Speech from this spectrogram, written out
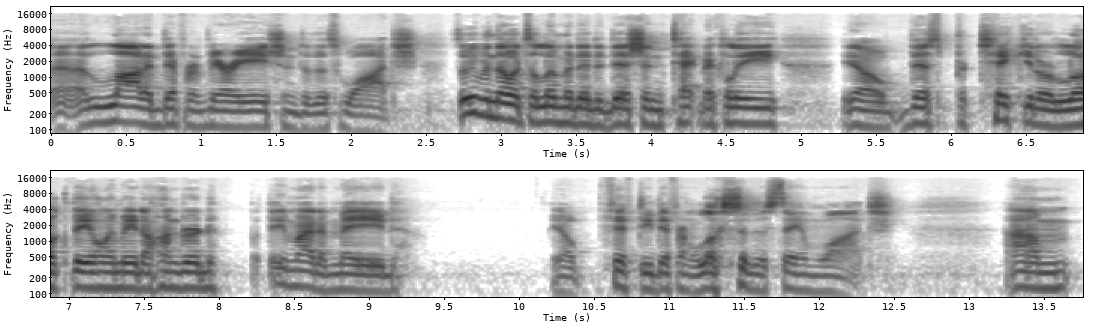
a lot of different variations of this watch. So even though it's a limited edition, technically, you know, this particular look they only made 100, but they might have made you know 50 different looks of the same watch. Um,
